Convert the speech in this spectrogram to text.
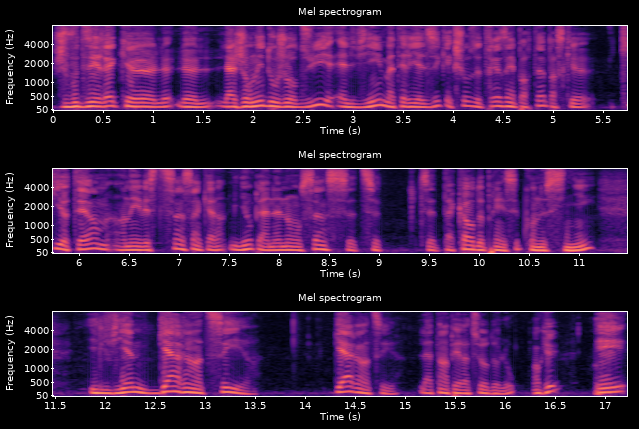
je, vous dirais que le, la journée d'aujourd'hui, elle vient matérialiser quelque chose de très important parce que Kiotherm, en investissant 140 millions et en annonçant cet accord de principe qu'on a signé, ils viennent garantir, garantir la température de l'eau et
